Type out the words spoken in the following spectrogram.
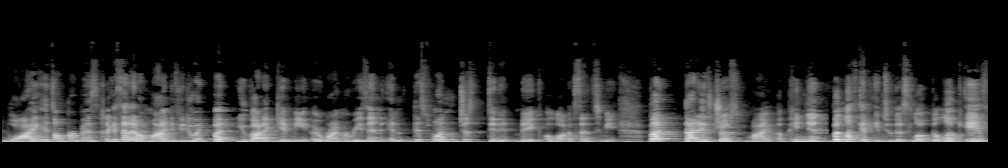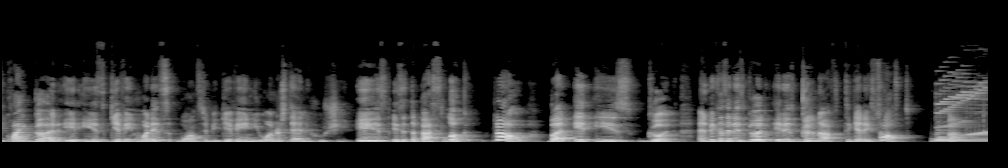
why it's on purpose. Like I said, I don't mind if you do it, but you gotta give me a rhyme or reason. And this one just didn't make a lot lot of sense to me. But that is just my opinion. But let's get into this look. The look is quite good. It is giving what it wants to be giving. You understand who she is. Is it the best look? No but it is good. And because it is good, it is good enough to get a soft bow.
